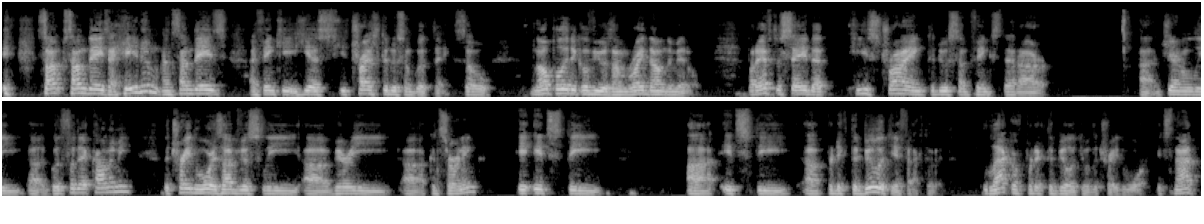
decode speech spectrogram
some some days I hate him, and some days I think he he has he tries to do some good things. So no political views. I'm right down the middle. But I have to say that he's trying to do some things that are uh, generally uh, good for the economy. The trade war is obviously uh, very uh, concerning. It, it's the uh, it's the uh, predictability effect of it, lack of predictability of the trade war. It's not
